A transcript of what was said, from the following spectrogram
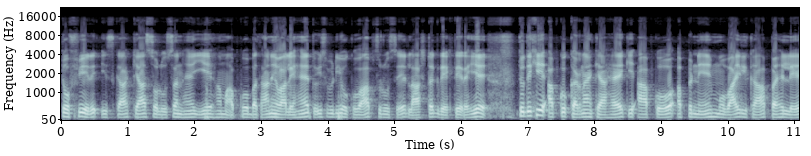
तो फिर इसका क्या सॉल्यूशन है, ये हम आपको बताने वाले हैं। तो इस वीडियो को आप शुरू से लास्ट तक देखते रहिए। तो देखिए, आपको करना क्या है कि आपको अपने मोबाइल का पहले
